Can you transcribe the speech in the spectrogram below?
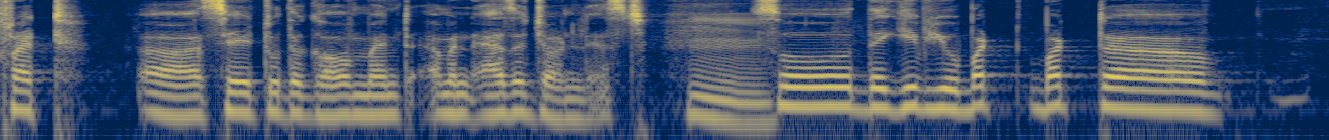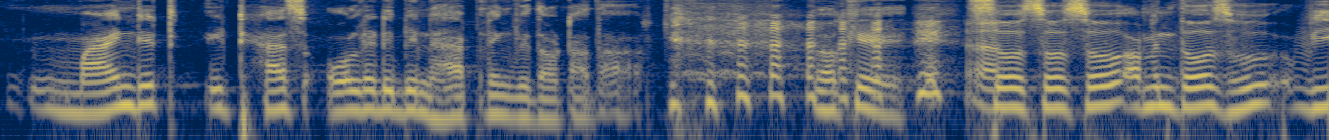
threat, uh, say to the government, I mean, as a journalist, Hmm. so they give you, but but. Uh, mind it it has already been happening without Aadhaar okay so so so i mean those who we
